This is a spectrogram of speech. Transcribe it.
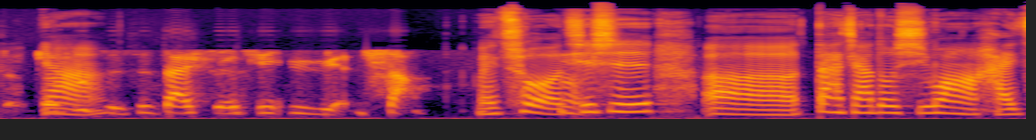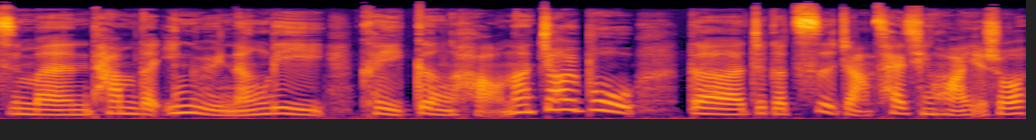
的，就不只是在学习语言上。没错，其实呃，大家都希望孩子们他们的英语能力可以更好。那教育部的这个次长蔡清华也说，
